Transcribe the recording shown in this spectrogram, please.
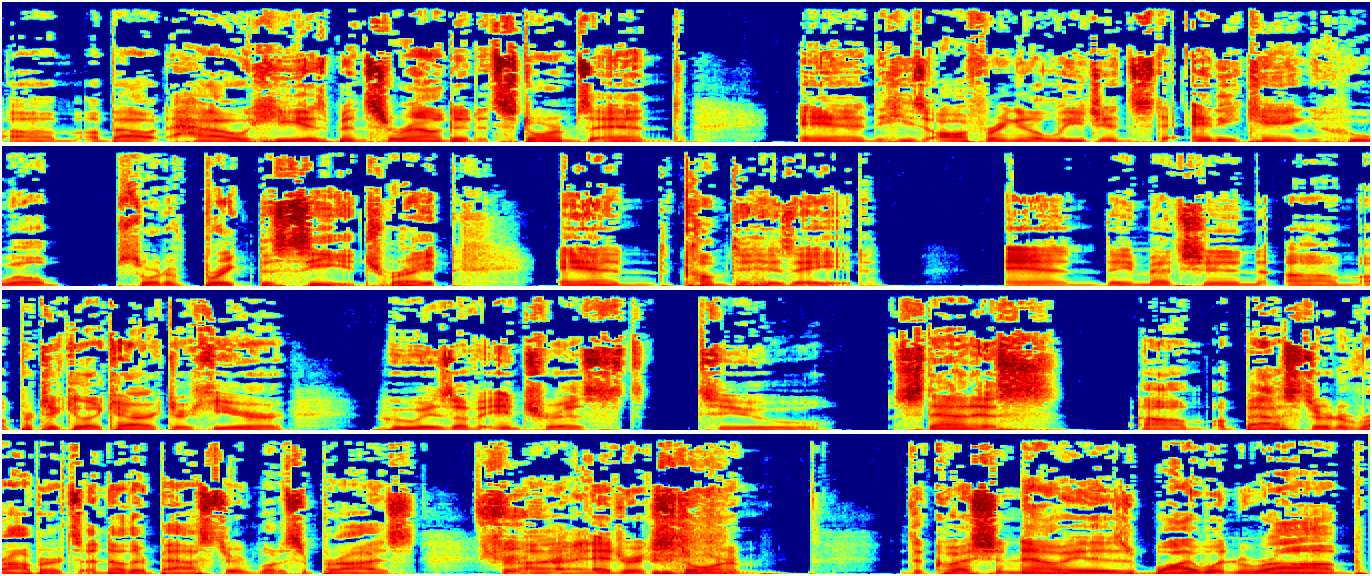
um, about how he has been surrounded at Storm's End, and he's offering an allegiance to any king who will sort of break the siege, right, and come to his aid. And they mention um, a particular character here who is of interest to Stannis, um, a bastard of Robert's, another bastard. What a surprise! Uh, Right. Edric Storm. the question now is, why wouldn't Robb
